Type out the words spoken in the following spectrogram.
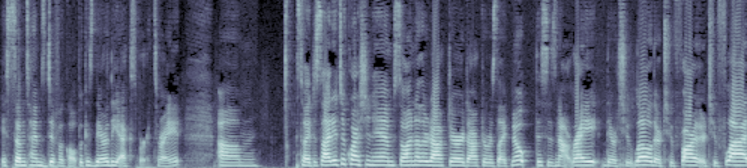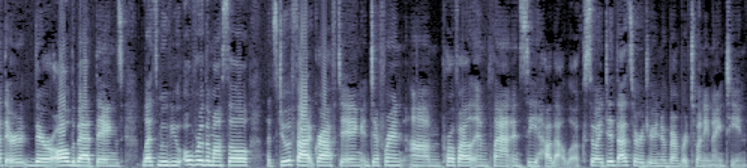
is sometimes difficult because they're the experts, right? Um, so I decided to question him, saw another doctor. Doctor was like, "Nope, this is not right. They're too low, they're too far, they're too flat. They're they're all the bad things. Let's move you over the muscle. Let's do a fat grafting, a different um, profile implant and see how that looks." So I did that surgery in November 2019.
